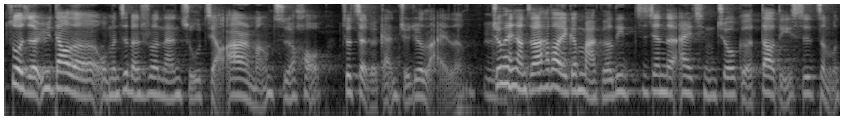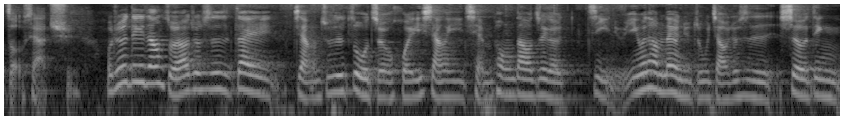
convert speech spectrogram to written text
作者遇到了我们这本书的男主角阿尔芒之后，就整个感觉就来了，就很想知道他到底跟玛格丽之间的爱情纠葛到底是怎么走下去。我觉得第一章主要就是在讲，就是作者回想以前碰到这个妓女，因为他们那个女主角就是设定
